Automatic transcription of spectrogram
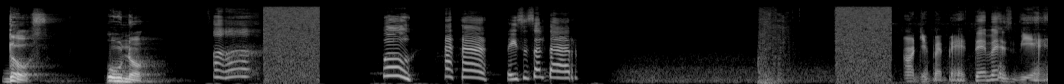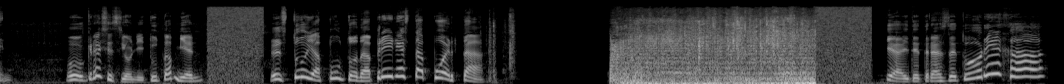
dos, uno. Ah. ¡Uh! Te hice saltar. Oye, Pepe, te ves bien. Oh, gracias, Johnny. Tú también. Estoy a punto de abrir esta puerta. ¿Qué hay detrás de tu oreja?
